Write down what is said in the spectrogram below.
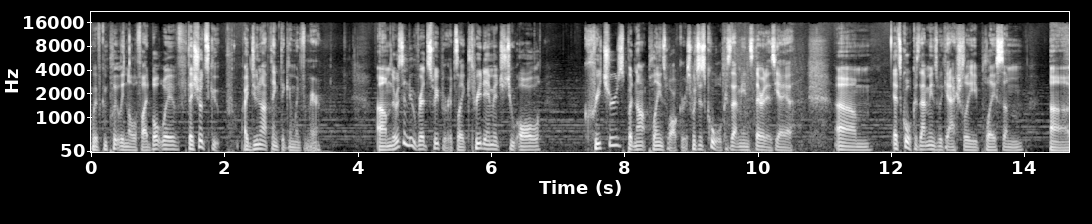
We've completely nullified Bolt Wave. They should scoop. I do not think they can win from here. Um, there is a new red sweeper. It's like 3 damage to all creatures, but not planeswalkers, which is cool because that means... There it is. Yeah, yeah. Um, it's cool because that means we can actually play some uh,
